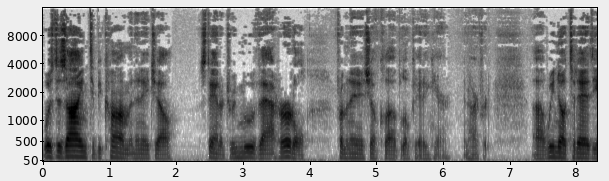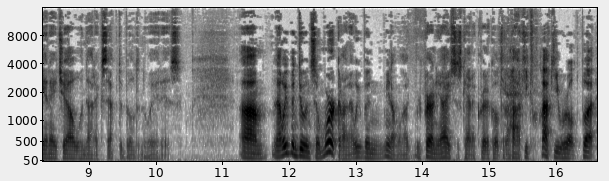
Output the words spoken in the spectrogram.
was designed to become an NHL standard to remove that hurdle from an NHL club locating here in Hartford. Uh, we know today the NHL will not accept a building the way it is. Um, now we've been doing some work on it. We've been, you know, like repairing the ice is kind of critical to the hockey hockey world, but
